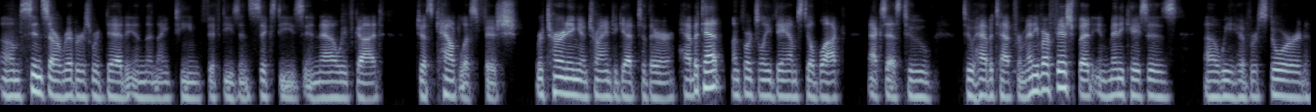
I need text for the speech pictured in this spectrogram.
um, since our rivers were dead in the 1950s and 60s. And now we've got just countless fish returning and trying to get to their habitat. Unfortunately, dams still block access to, to habitat for many of our fish, but in many cases, uh, we have restored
